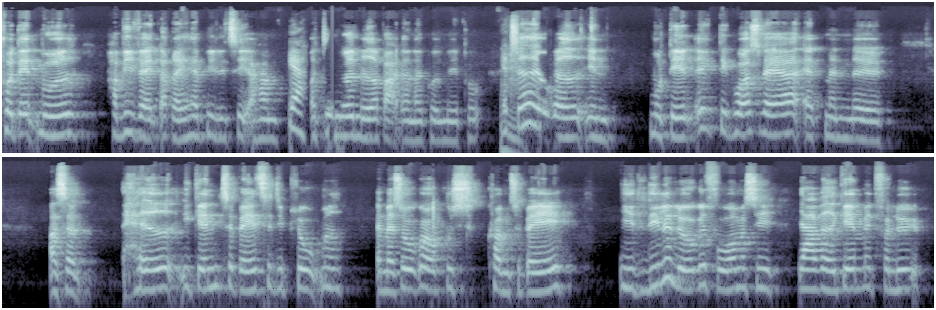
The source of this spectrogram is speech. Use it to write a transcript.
På den måde har vi valgt at rehabilitere ham, Ja. og det er noget, medarbejderne er gået med på. Mm. Det havde jo været en model. Ikke? Det kunne også være, at man øh, altså, havde igen tilbage til diplomet, at Mads Ågaard kunne komme tilbage i et lille lukket forum og sige, jeg har været igennem et forløb,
